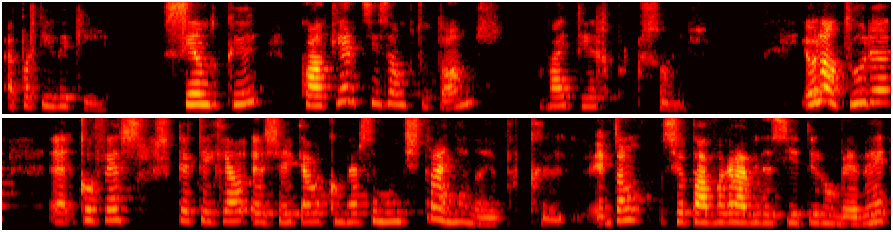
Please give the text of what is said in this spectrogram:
a partir daqui. Sendo que qualquer decisão que tu tomes vai ter repercussões. Eu, na altura, uh, confesso que até achei aquela conversa muito estranha, não é? Porque, então, se eu estava grávida, se ia ter um bebê,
